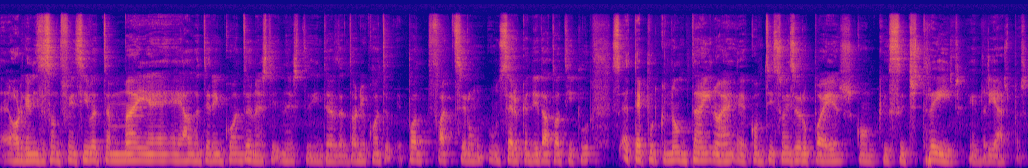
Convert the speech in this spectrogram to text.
a organização defensiva também é, é, algo a ter em conta neste, neste Inter de António Conte. Pode de facto ser um, um, sério candidato ao título, até porque não tem não é, competições europeias com que se distrair, entre aspas.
